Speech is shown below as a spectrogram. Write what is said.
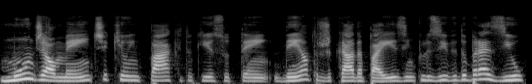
mundialmente, que o impacto que isso tem dentro de cada país, inclusive do Brasil,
